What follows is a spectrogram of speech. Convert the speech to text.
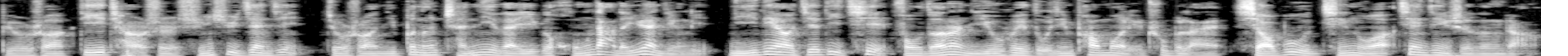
比如说，第一条是循序渐进，就是说你不能沉溺在一个宏大的愿景里，你一定要接地气，否则呢，你又会走进泡沫里出不来。小步勤挪，渐进式增长。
